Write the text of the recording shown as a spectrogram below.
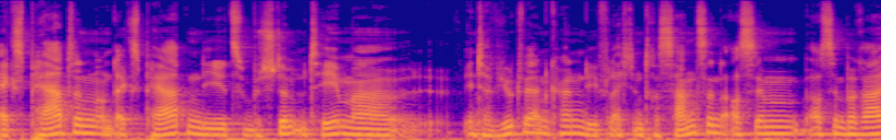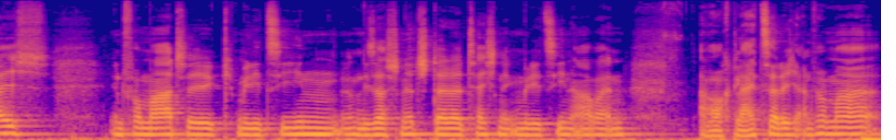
Expertinnen und Experten, die zu bestimmten Themen interviewt werden können, die vielleicht interessant sind aus dem, aus dem Bereich Informatik, Medizin, in dieser Schnittstelle, Technik, Medizin arbeiten, aber auch gleichzeitig einfach mal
